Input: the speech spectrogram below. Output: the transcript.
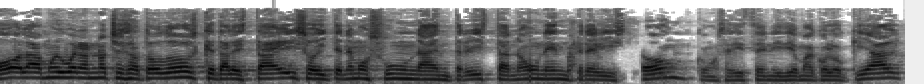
Hola, muy buenas noches a todos. ¿Qué tal estáis? Hoy tenemos una entrevista, no un entrevistón, como se dice en idioma coloquial,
